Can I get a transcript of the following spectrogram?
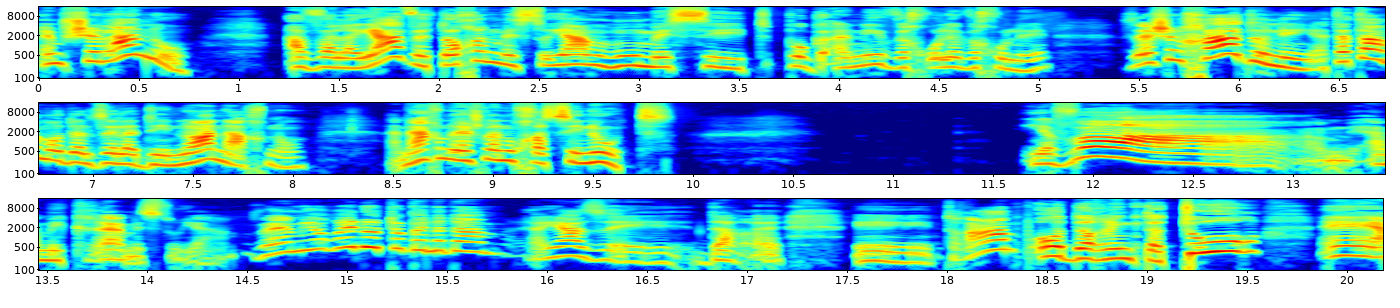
הם שלנו. אבל היה ותוכן מסוים הוא מסית, פוגעני וכולי וכולי, זה שלך, אדוני. אתה תעמוד על זה לדין, לא אנחנו. אנחנו, יש לנו חסינות. יבוא המקרה המסוים, והם יורידו את הבן אדם. היה זה דר, אה, טראמפ, או דארין טאטור, אה,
